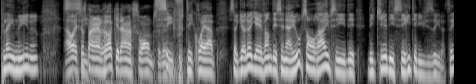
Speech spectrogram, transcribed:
plein nez, là. Ah ouais, ça, c'est un rat qui est dans le swamp. C'est fou, c'est incroyable. Ce gars-là, il invente des scénarios, puis son rêve, c'est d'é- d'écrire des séries télévisées, là, tu sais.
